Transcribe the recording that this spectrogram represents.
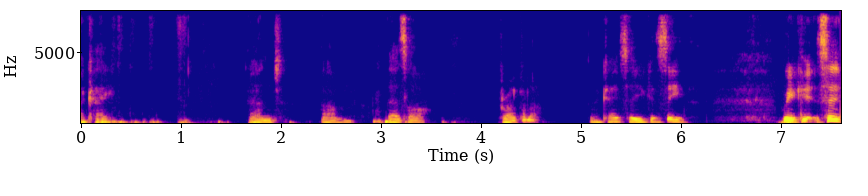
okay. And um, there's our parabola, okay. So you can see we so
